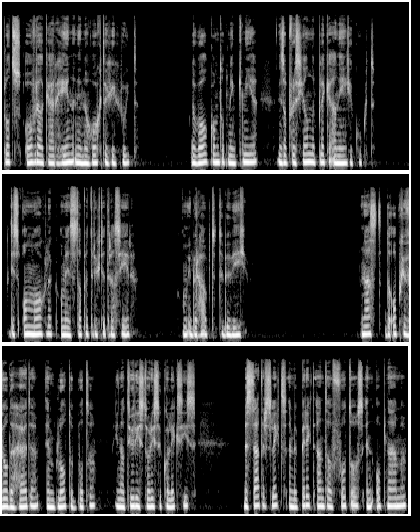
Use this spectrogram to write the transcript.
plots over elkaar heen en in de hoogte gegroeid. De wol komt tot mijn knieën en is op verschillende plekken aaneengekoekt. Het is onmogelijk om mijn stappen terug te traceren, om überhaupt te bewegen. Naast de opgevulde huiden en blote botten in natuurhistorische collecties bestaat er slechts een beperkt aantal foto's en opnamen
